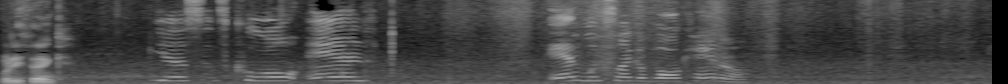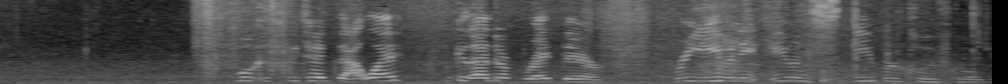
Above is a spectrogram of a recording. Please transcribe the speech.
What do you think? Yes, it's cool and and looks like a volcano. Look, if we take that way, we could end up right there. Or even even steeper cliff goes.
